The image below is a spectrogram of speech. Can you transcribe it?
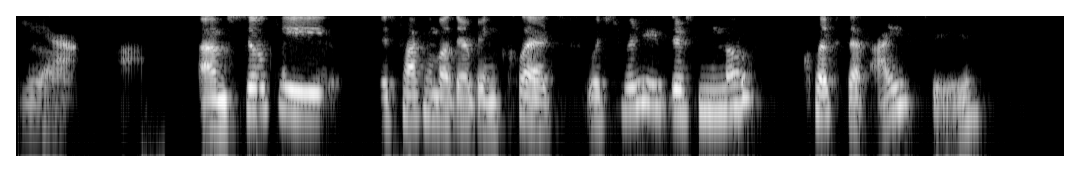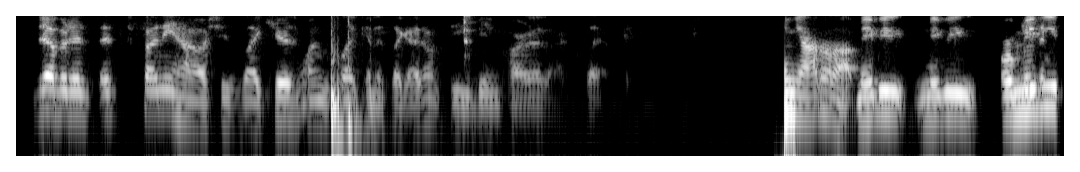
Yeah. Um, Silky is talking about there being clicks, which really there's no clicks that I see. Yeah, but it, it's funny how she's like, "Here's one click," and it's like, I don't see you being part of that click. Hang out a lot. Maybe, maybe, or maybe the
